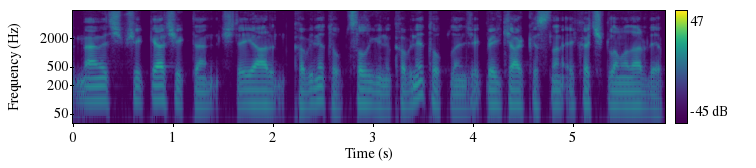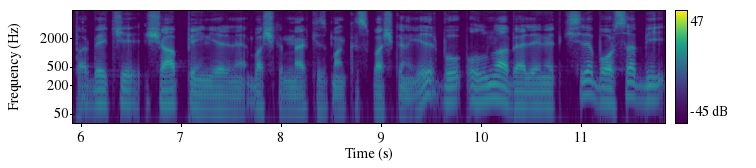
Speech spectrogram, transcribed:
Mehmet Şimşek gerçekten işte yarın kabine top, salı günü kabine toplanacak. Belki arkasından ek açıklamalar da yapar. Belki Şahap Bey'in yerine başka bir Merkez Bankası Başkanı gelir. Bu olumlu haberlerin etkisiyle borsa bir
